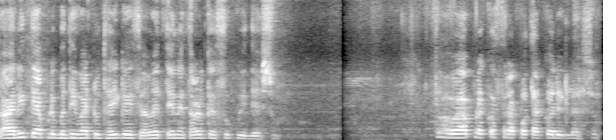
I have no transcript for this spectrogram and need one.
તો આ રીતે આપણે બધી વાટું થઈ ગઈ છે. હવે તેને તડકે સૂકવી દેશું. તો હવે આપણે કચરા પોતા કરી લેશું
